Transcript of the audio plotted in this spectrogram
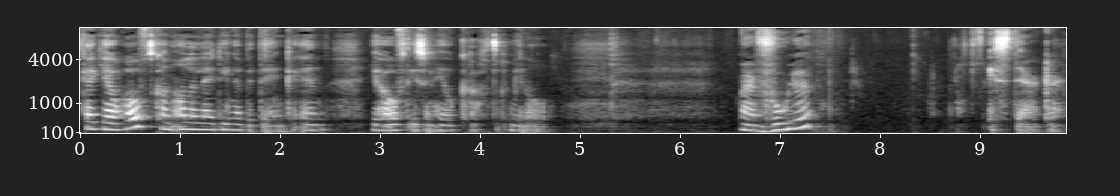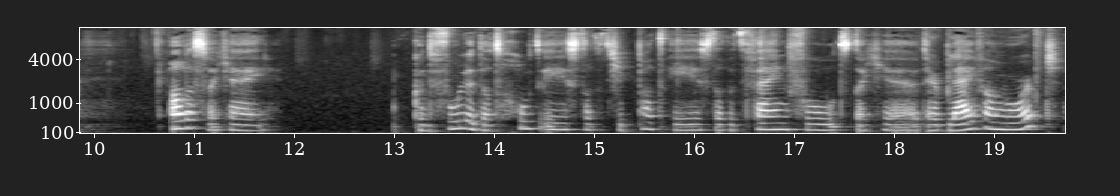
Kijk, jouw hoofd kan allerlei dingen bedenken en je hoofd is een heel krachtig middel. Maar voelen is sterker. Alles wat jij kunt voelen dat goed is, dat het je pad is, dat het fijn voelt, dat je er blij van wordt,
